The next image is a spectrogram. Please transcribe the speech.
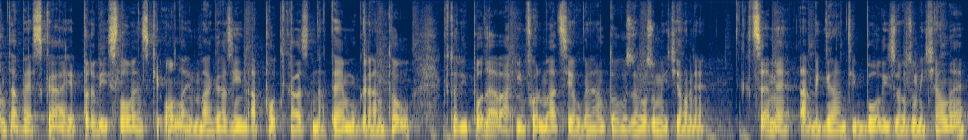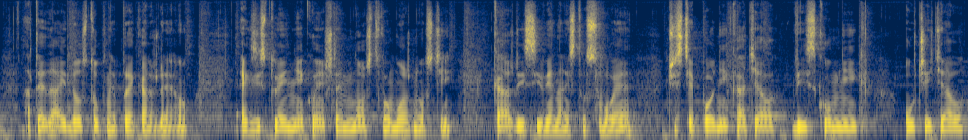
Granta.sk je prvý slovenský online magazín a podcast na tému grantov, ktorý podáva informácie o grantoch zrozumiteľne. Chceme, aby granty boli zrozumiteľné a teda aj dostupné pre každého. Existuje nekonečné množstvo možností. Každý si vie nájsť to svoje, či ste podnikateľ, výskumník, učiteľ,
